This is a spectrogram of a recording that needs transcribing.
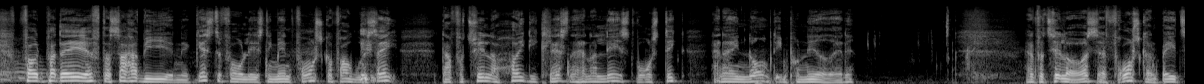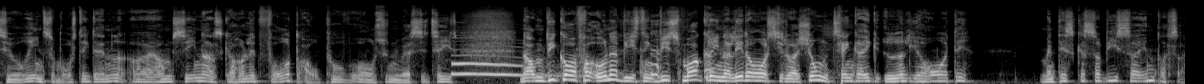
For et par dage efter, så har vi en gæsteforelæsning med en forsker fra USA, der fortæller højt i klassen, at han har læst vores digt. Han er enormt imponeret af det. Han fortæller også, at forskeren bag teorien, som vores digt handler om senere, skal holde et foredrag på vores universitet. Når men vi går fra undervisning, vi smågriner lidt over situationen, tænker ikke yderligere over det. Men det skal så vise sig at ændre sig.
